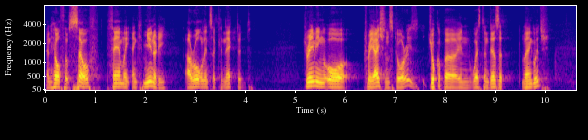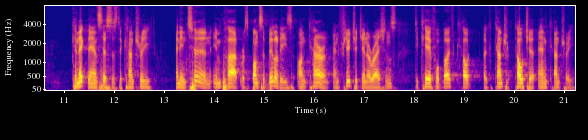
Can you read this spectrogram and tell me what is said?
and health of self, family, and community are all interconnected. Dreaming or creation stories, Tjukurpa in Western Desert language, connect ancestors to country and in turn impart responsibilities on current and future generations to care for both cult uh, culture and country.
